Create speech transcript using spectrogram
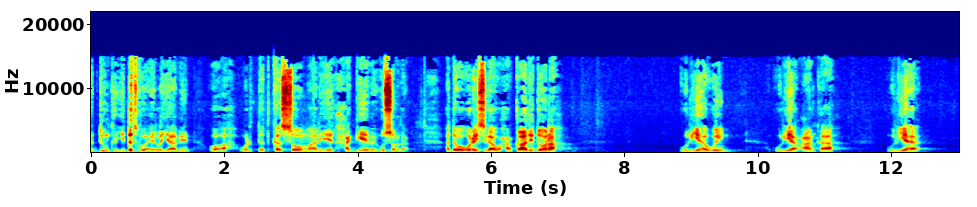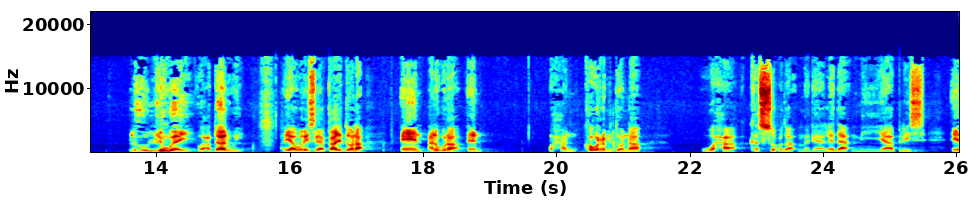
adduunka iyo dadku ay la yaabeen oo ah war dadka soomaaliyeed xaggee bay u socdaan haddaba waraysigaa waxaa qaadi doona wariyaha weyn wariyaha caanka ah wariyaha la hollin waayey waa cabdiaar wey ayaa waraysigaa qaadi doona. Aniguna waxaan ka warrami doonaa waxa ka socda magaalada minneapolis ee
